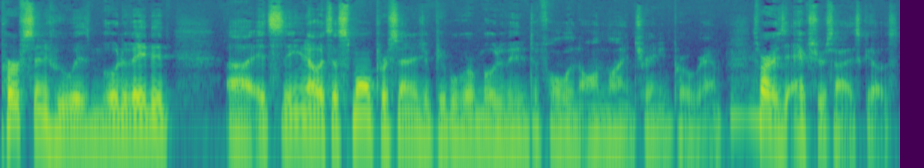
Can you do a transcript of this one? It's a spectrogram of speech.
person who is motivated uh, it's you know it's a small percentage of people who are motivated to follow an online training program as far as exercise goes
